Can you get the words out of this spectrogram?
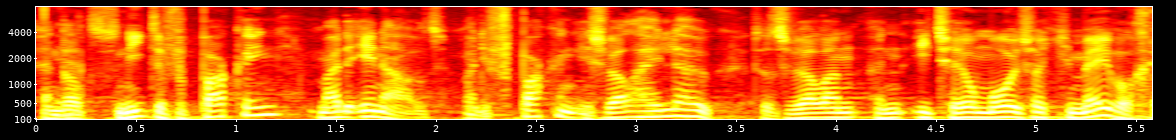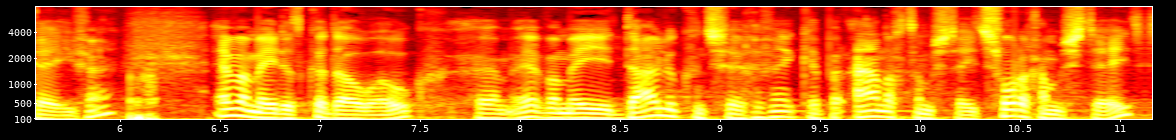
En Ja. dat is niet de verpakking, maar de inhoud. Maar die verpakking is wel heel leuk. Dat is wel een, een, iets heel moois wat je mee wil geven. En waarmee dat cadeau ook, ehm, hè, waarmee je duidelijk kunt zeggen: van, ik heb er aandacht aan besteed, zorg aan besteed.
